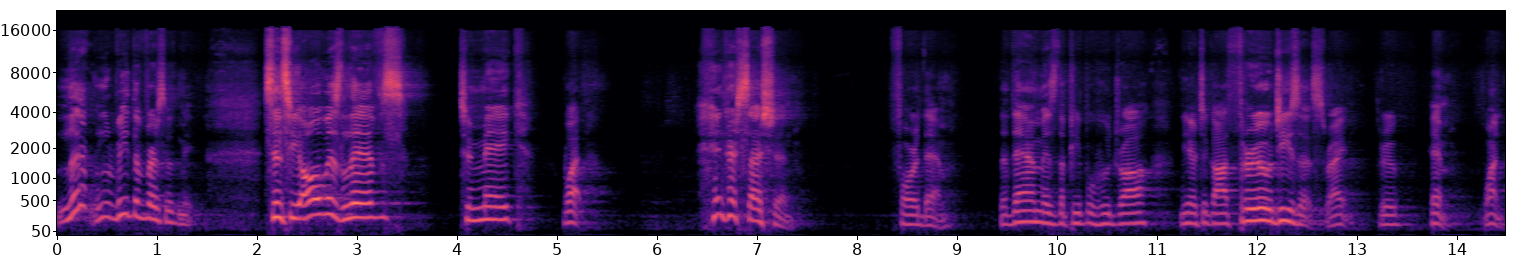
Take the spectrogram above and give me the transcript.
Read the verse with me. Since he always lives to make what? Intercession for them. The them is the people who draw near to God through Jesus, right? Through him. One.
